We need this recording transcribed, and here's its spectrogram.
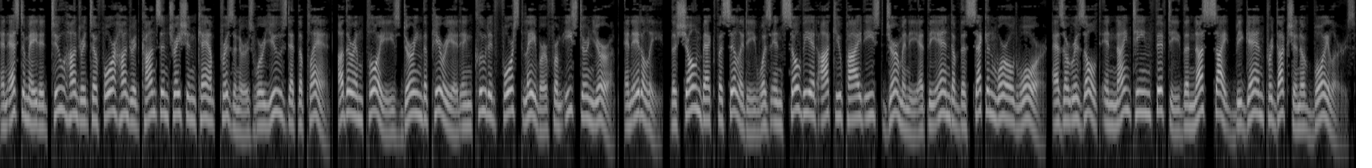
An estimated 200 to 400 concentration camp prisoners were used at the plant. Other employees during the period included forced labor from Eastern Europe and Italy. The Schönebeck facility was in Soviet occupied occupied East Germany at the end of the Second World War. As a result in 1950 the Neuss site began production of boilers.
